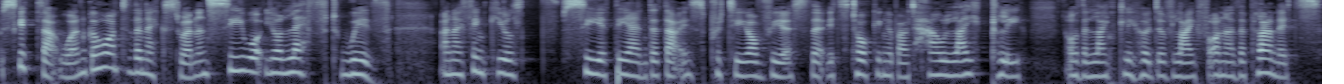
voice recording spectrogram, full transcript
skip that one, go on to the next one and see what you're left with. And I think you'll see at the end that that is pretty obvious that it's talking about how likely or the likelihood of life on other planets.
